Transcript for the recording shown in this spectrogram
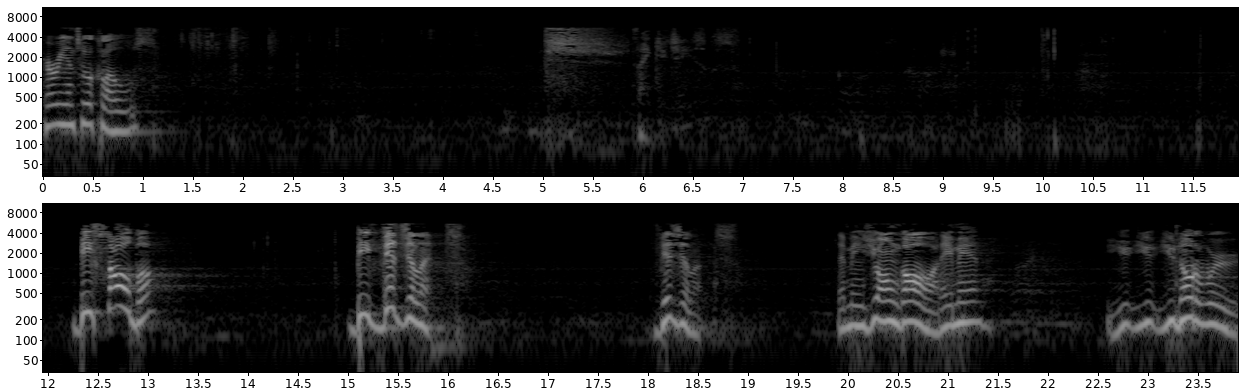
hurrying to a close. Thank you, Jesus. Be sober, be vigilant. Vigilant. That means you're on guard. Amen. You, you, you know the word.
